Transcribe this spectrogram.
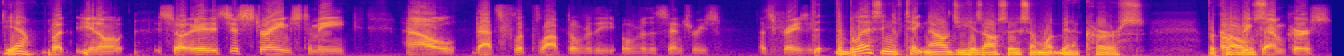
Yeah. but you know so it's just strange to me how that's flip-flopped over the over the centuries that's crazy The, the blessing of technology has also somewhat been a curse oh, big because time curse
